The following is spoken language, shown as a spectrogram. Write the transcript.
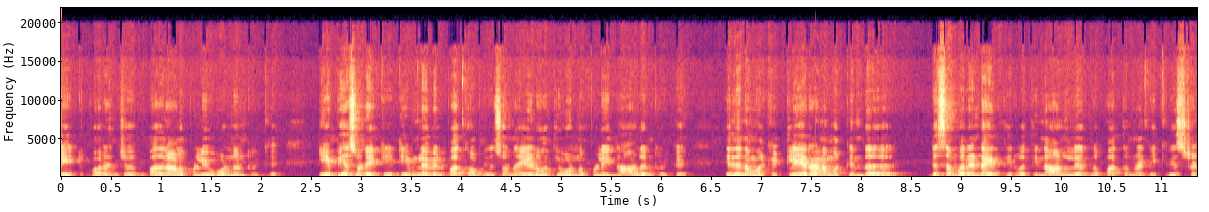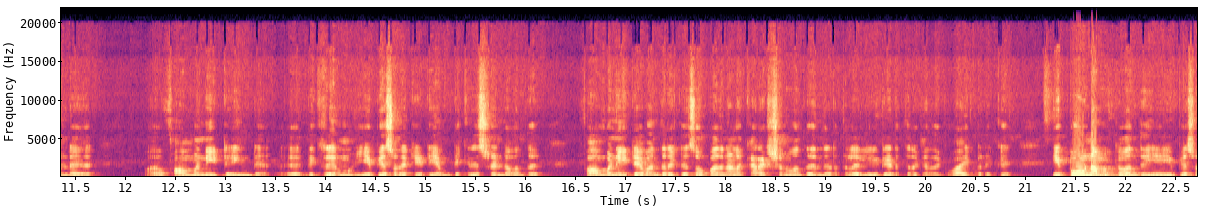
எயிட் குறைஞ்சு பதினாலு புள்ளி ஒன்றுன்னு இருக்குது இபிஎஸோடைய டிடிஎம் லெவல் பார்த்தோம் அப்படின்னு சொன்னால் எழுபத்தி ஒன்று புள்ளி நாலுன்னு இருக்குது இது நமக்கு கிளியராக நமக்கு இந்த டிசம்பர் ரெண்டாயிரத்தி இருபத்தி நாலுலேருந்து பார்த்தோம்னா டிக்ரீஸ் ரெண்டு ஃபார்ம் பண்ணிட்டு டிக்ரி ஆமாம் ஏபிஎஸ் டிடிஎம் டிக்ரீஸ் ரெண்டை வந்து ஃபார்ம் பண்ணிக்கிட்டே வந்திருக்கு. ஸோ இப்போ அதனால கரெக்ஷன் வந்து இந்த இடத்துல லீடு எடுத்துருக்கிறதுக்கு வாய்ப்பு இருக்குது இப்போவும் நமக்கு வந்து ஏபிஎஸ்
